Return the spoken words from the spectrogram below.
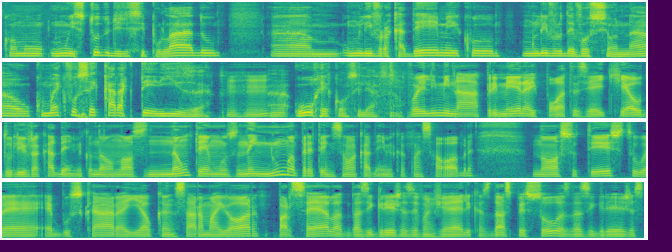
como um estudo de discipulado, um, livro acadêmico, um livro devocional? Como é que você caracteriza Uhum. uh, o Reconciliação? Vou eliminar a primeira hipótese aí, que é o do livro acadêmico. Não, nós não temos nenhuma pretensão acadêmica com essa obra. Nosso texto é, é buscar aí alcançar a maior parcela das igrejas evangélicas, das pessoas das igrejas.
